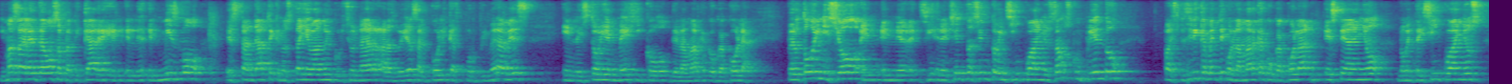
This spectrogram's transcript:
Y más adelante vamos a platicar el, mismo estandarte que nos está llevando a incursionar a las bebidas alcohólicas por primera vez en la historia en México de la marca Coca-Cola pero todo inició en, en, eh, en el 125 años. Estamos cumpliendo específicamente con la marca Coca-Cola este año 95 años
